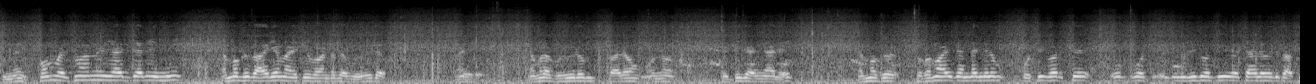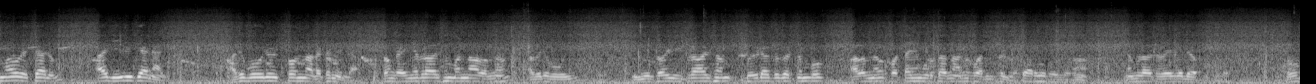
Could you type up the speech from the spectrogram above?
പിന്നെ ഇപ്പം വിഷമമെന്ന് വിചാരിച്ചാൽ ഇനി നമുക്ക് കാര്യമായിട്ട് വേണ്ടത് വീട്. നമ്മളെ വീടും സ്ഥലവും ഒന്ന് കിട്ടിക്കഴിഞ്ഞാൽ നമുക്ക് സുഖമായിട്ട് എന്തെങ്കിലും കൊത്തി കുറച്ച് കുഴി കൊത്തി വെച്ചാലും ഒരു കസ്മാവ് വെച്ചാലും ആ ജീവിക്കാനായി. അതുപോലും ഇപ്പം നടക്കുന്നില്ല. ഇപ്പം കഴിഞ്ഞ പ്രാവശ്യം വന്ന അളന്ന് അവർ പോയി. ഇനിയിപ്പോൾ ഈ പ്രാവശ്യം വീടൊക്കെ കെട്ടുമ്പോൾ അളന്ന് പട്ടയം കൊടുക്കാമെന്നാണ് പറഞ്ഞിട്ടുള്ളത്. ആ നമ്മളെ ഡ്രൈവർ അപ്പം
